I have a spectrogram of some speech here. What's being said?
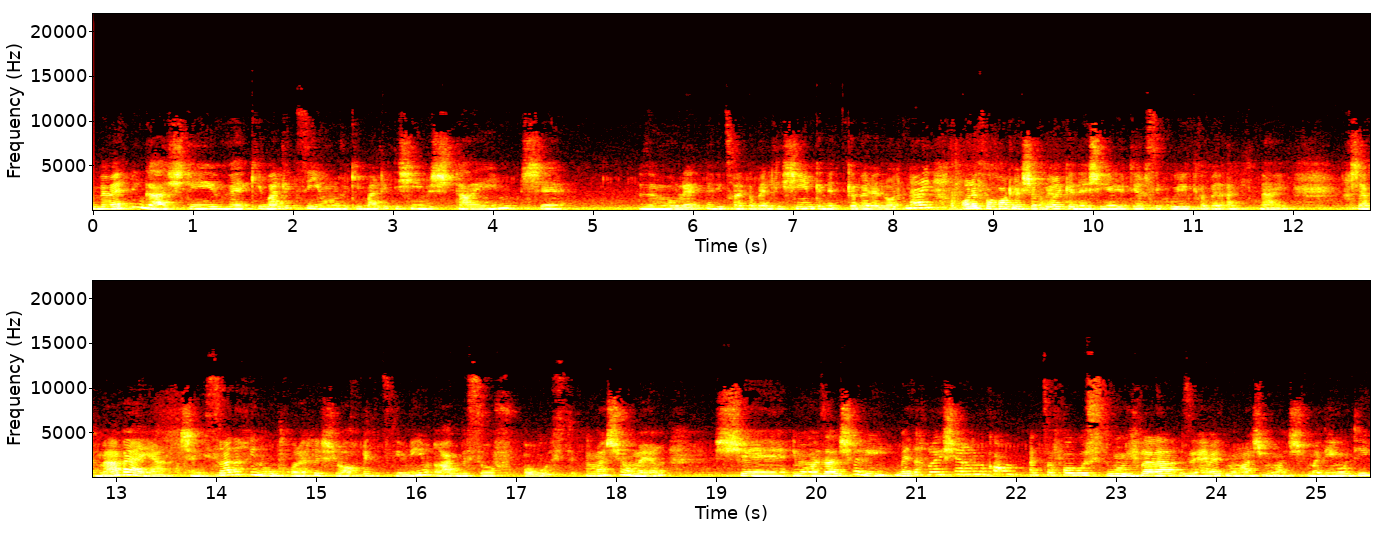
ובאמת ניגשתי וקיבלתי ציון וקיבלתי 92 ש... זה מעולה, הייתי צריכה לקבל 90 כדי להתקבל ללא תנאי, או לפחות לשפר כדי שיהיה יותר סיכוי להתקבל על תנאי. עכשיו, מה הבעיה? שמשרד החינוך הולך לשלוח את הציונים רק בסוף אוגוסט, מה שאומר שעם המזל שלי בטח לא יישאר לי מקום עד סוף אוגוסט במכללה, זה באמת ממש ממש מדהים אותי.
